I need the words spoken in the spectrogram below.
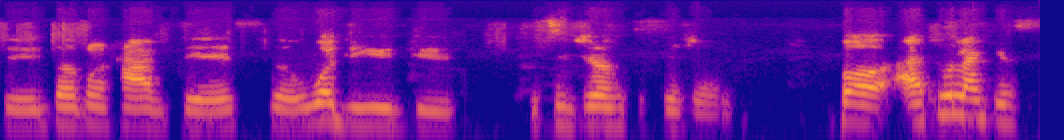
to doesn't have this. So what do you do? Decision, decision. But I feel like it's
